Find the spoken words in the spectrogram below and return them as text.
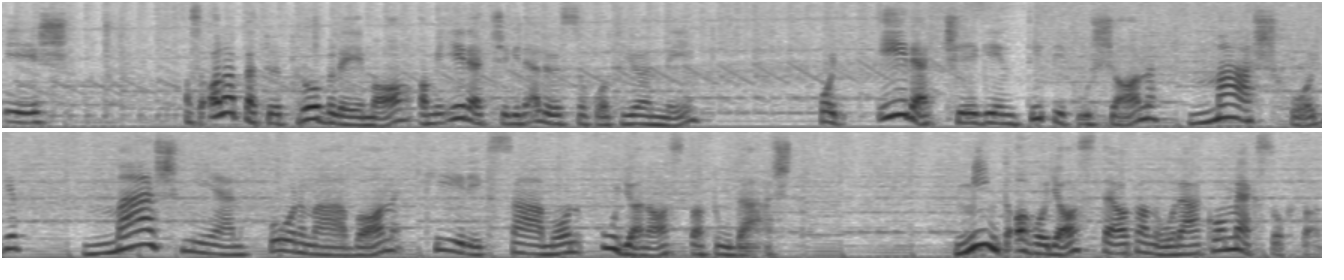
És az alapvető probléma, ami érettségén elő szokott jönni, hogy érettségén tipikusan máshogy, másmilyen formában kérik számon ugyanazt a tudást mint ahogy azt te a tanórákon megszoktad.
